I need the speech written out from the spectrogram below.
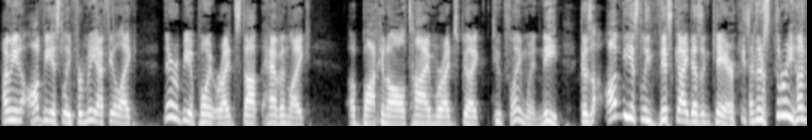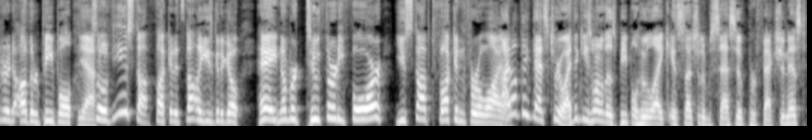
I mean, obviously, for me, I feel like there would be a point where I'd stop having like a bacchanal time where I'd just be like, dude, flame went neat. Because obviously this guy doesn't care. and there's 300 other people. Yeah. So if you stop fucking, it's not like he's going to go, hey, number 234, you stopped fucking for a while. I don't think that's true. I think he's one of those people who like is such an obsessive perfectionist,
